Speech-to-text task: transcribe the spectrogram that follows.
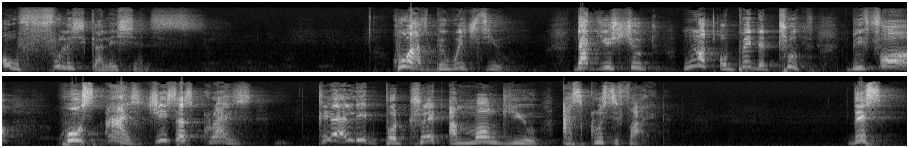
Oh, foolish Galatians, who has bewitched you that you should not obey the truth before whose eyes Jesus Christ clearly portrayed among you as crucified. This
